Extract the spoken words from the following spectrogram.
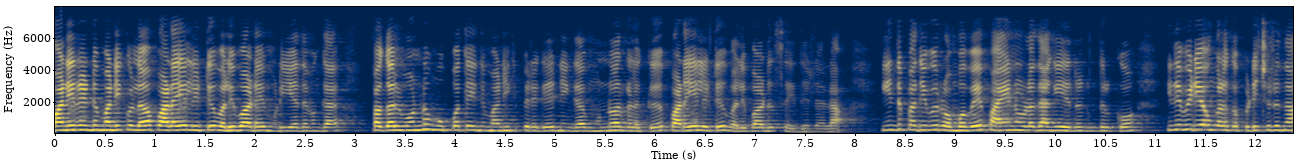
பன்னிரெண்டு மணிக்குள்ள படையலிட்டு வழிபாடு முடியாதவங்க பகல் ஒன்று முப்பத்தைந்து மணிக்கு பிறகு நீங்கள் முன்னோர்களுக்கு படையலிட்டு வழிபாடு செய்திடலாம். இந்த பதிவு ரொம்பவே பயனுள்ளதாக இருந்திருக்கும். இந்த வீடியோ உங்களுக்கு பிடிச்சிருந்தா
